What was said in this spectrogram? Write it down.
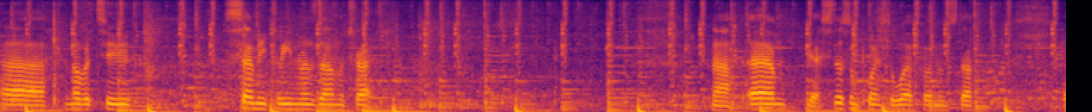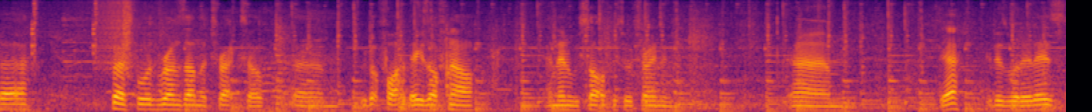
Uh, another two semi-clean runs down the track. Nah, um, yeah, still some points to work on and stuff. Uh, first four runs down the track, so um, we've got five days off now, and then we start official training. Um, yeah, it is what it is.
